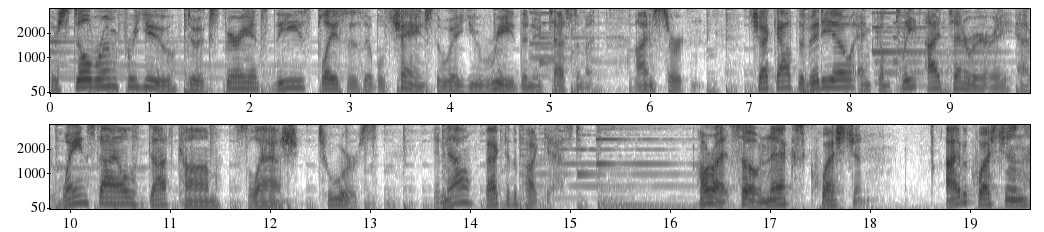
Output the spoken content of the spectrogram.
There's still room for you to experience these places that will change the way you read the New Testament. I'm certain. Check out the video and complete itinerary at waynestiles.com slash tours. And now, back to the podcast. All right, so next question. I have a question,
